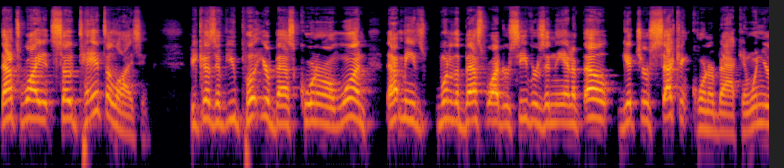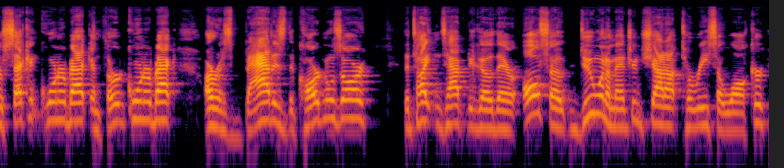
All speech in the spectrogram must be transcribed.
That's why it's so tantalizing. Because if you put your best corner on one, that means one of the best wide receivers in the NFL get your second cornerback. And when your second cornerback and third cornerback are as bad as the Cardinals are, the Titans have to go there. Also, do want to mention shout out Teresa Walker,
